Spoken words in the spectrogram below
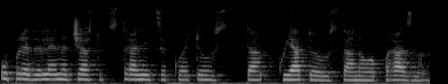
определена част от страница, което е оста... която е останала празна.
